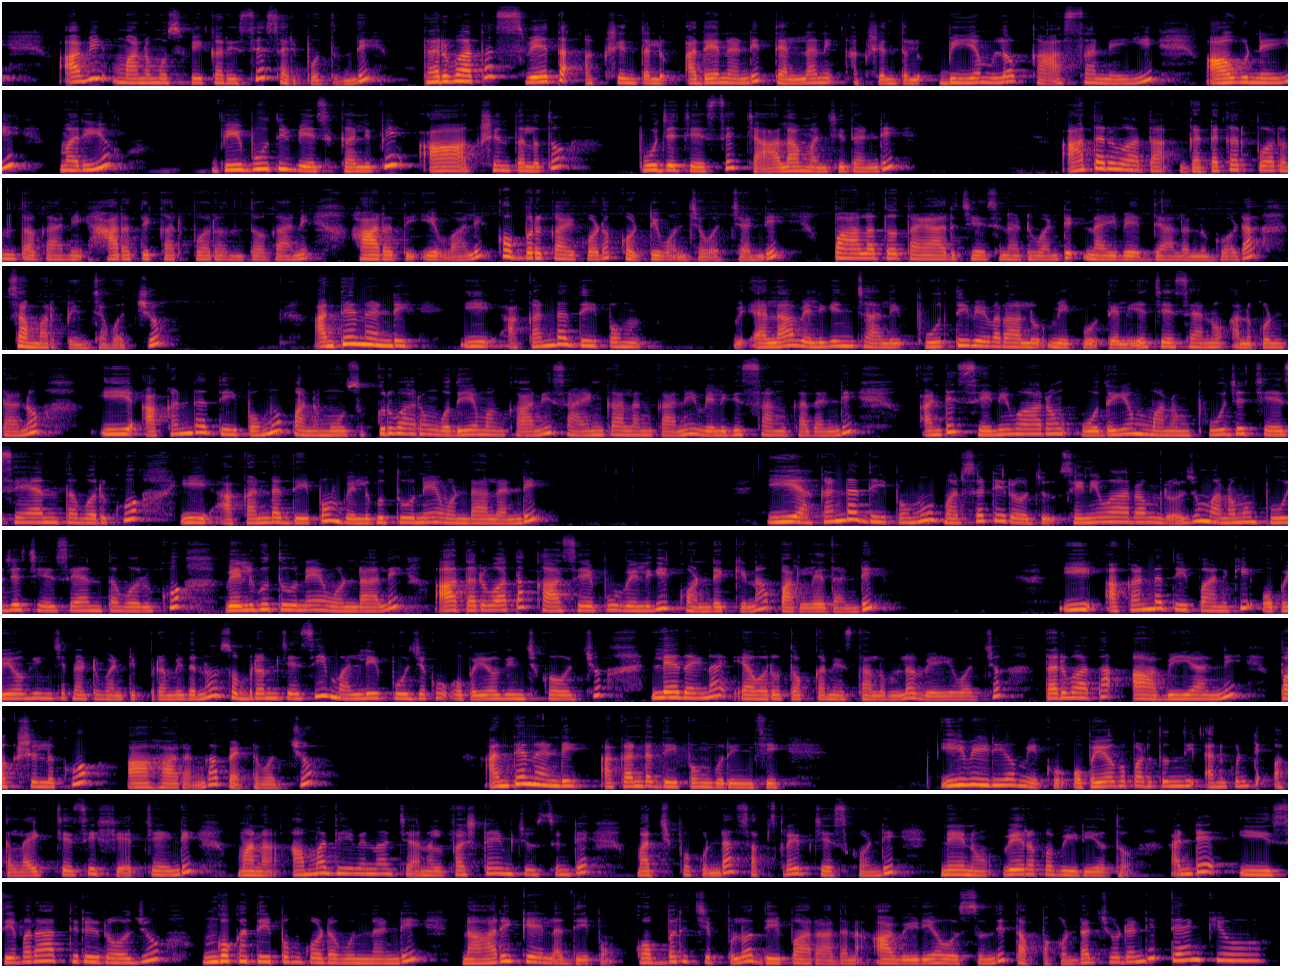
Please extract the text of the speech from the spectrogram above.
అవి మనము స్వీకరిస్తే సరిపోతుంది. తరువాత శ్వేత అక్షింతలు అదేనండి తెల్లని అక్షింతలు. బియ్యంలో కాస్త నెయ్యి, ఆవు నెయ్యి మరియు విభూతి వేసి కలిపి ఆ అక్షింతలతో పూజ చేస్తే చాలా మంచిదండి. ఆ తరువాత గడ్డ కర్పూరంతో హారతి కర్పూరంతో కానీ హారతి ఇవ్వాలి. కొబ్బరికాయ కూడా కొట్టి ఉంచవచ్చండి. పాలతో తయారు చేసినటువంటి నైవేద్యాలను కూడా సమర్పించవచ్చు. అంతేనండి. ఈ అఖండ దీపం ఎలా వెలిగించాలి పూర్తి వివరాలు మీకు తెలియచేశాను అనుకుంటాను. ఈ అఖండ దీపము మనము శుక్రవారం ఉదయం కానీ, సాయంకాలం కానీ వెలిగిస్తాం కదండీ! అంటే శనివారం ఉదయం మనం పూజ చేసేంత వరకు ఈ అఖండ దీపం వెలుగుతూనే ఉండాలండి. ఈ అఖండ దీపము మరుసటి రోజు శనివారం రోజు మనము పూజ చేసేంత వరకు వెలుగుతూనే ఉండాలి. ఆ తర్వాత కాసేపు వెలిగి కొండెక్కినా పర్లేదండి. ఈ అఖండ దీపానికి ఉపయోగించినటువంటి ప్రమిదను శుభ్రం చేసి మళ్ళీ పూజకు ఉపయోగించుకోవచ్చు. లేదైనా ఎవరు తొక్కని స్థలంలో వేయవచ్చు. తరువాత ఆ బియ్యాన్ని పక్షులకు ఆహారంగా పెట్టవచ్చు. అంతేనండి అఖండ దీపం గురించి. ఈ వీడియో మీకు ఉపయోగపడుతుంది అనుకుంటే ఒక లైక్ చేసి షేర్ చేయండి. మన అమ్మ దీవెన ఛానల్ ఫస్ట్ టైం చూస్తుంటే మర్చిపోకుండా సబ్స్క్రైబ్ చేసుకోండి. నేను వేరొక వీడియోతో. అంటే ఈ శివరాత్రి రోజు ఇంకొక దీపం కూడా ఉందండి. నారికేల దీపం కొబ్బరి చిప్పులో దీపారాధన. ఆ వీడియో వస్తుంది. తప్పకుండా చూడండి. Thank you.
